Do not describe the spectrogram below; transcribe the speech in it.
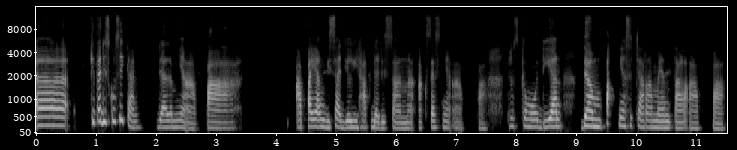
uh, kita diskusikan dalamnya apa apa yang bisa dilihat dari sana aksesnya apa terus kemudian dampaknya secara mental apa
